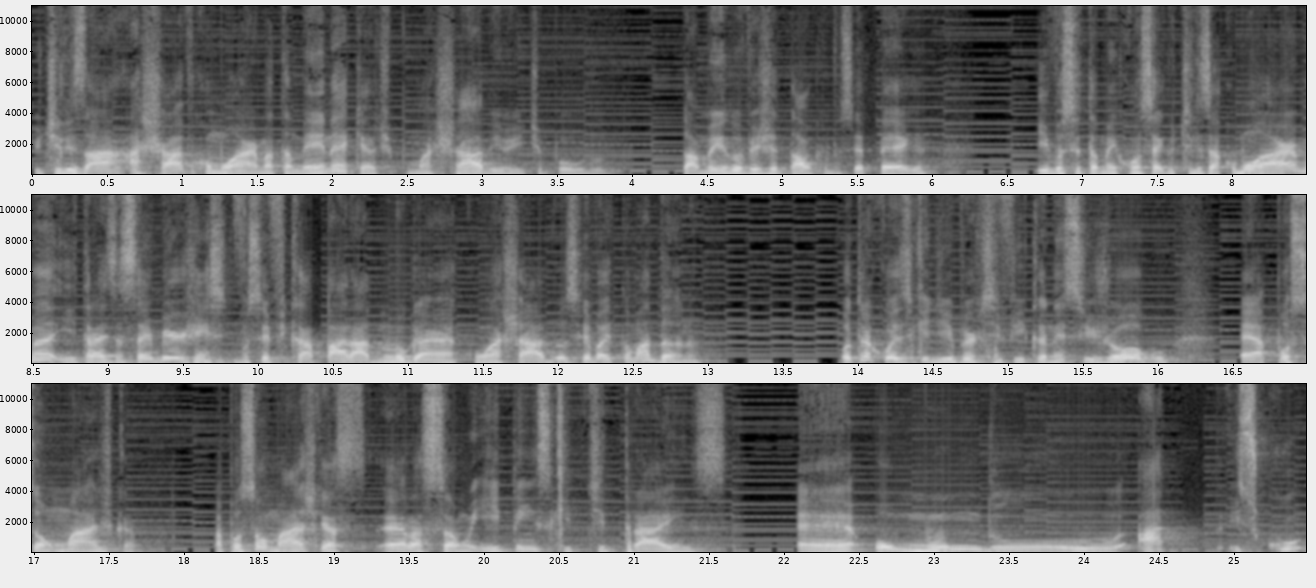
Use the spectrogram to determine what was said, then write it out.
e utilizar a chave como arma também, né? Que é tipo uma chave e tipo o tamanho do vegetal que você pega. E você também consegue utilizar como arma e traz essa emergência de você ficar parado no lugar com a chave você vai tomar dano. Outra coisa que diversifica nesse jogo é a poção mágica. A poção mágica, elas são itens que te traz é, um mundo escuro,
